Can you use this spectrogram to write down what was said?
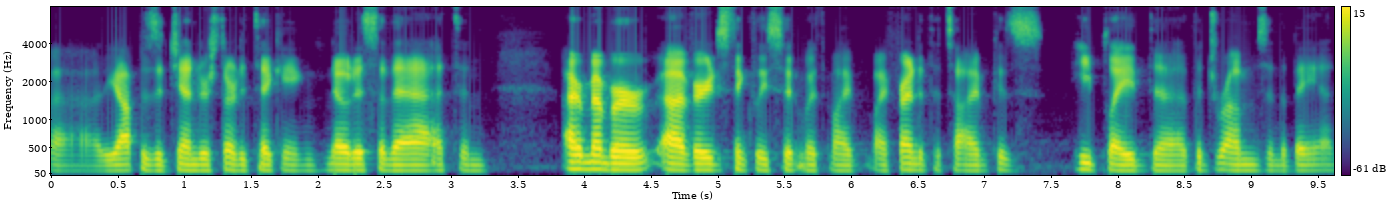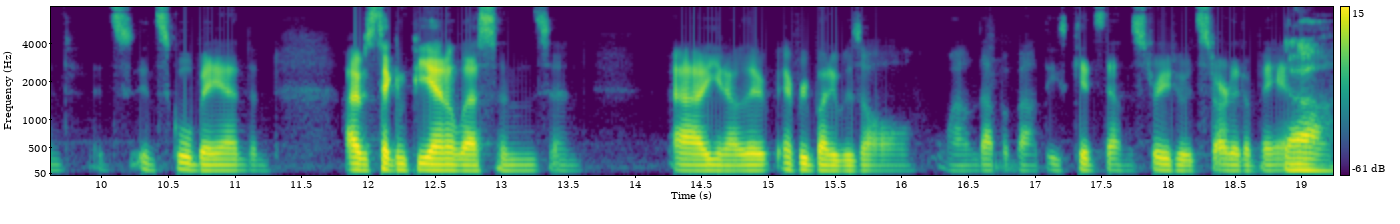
uh, the opposite gender started taking notice of that. And I remember uh, very distinctly sitting with my my friend at the time because he played uh, the drums in the band. It's in school band, and I was taking piano lessons and uh, you know, everybody was all wound up about these kids down the street who had started a band. Ah,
